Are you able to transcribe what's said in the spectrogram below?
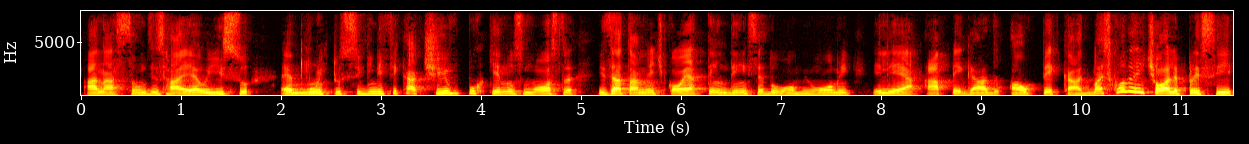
a nação de Israel, e isso é muito significativo porque nos mostra exatamente qual é a tendência do homem. O homem, ele é apegado ao pecado. Mas quando a gente olha para esse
